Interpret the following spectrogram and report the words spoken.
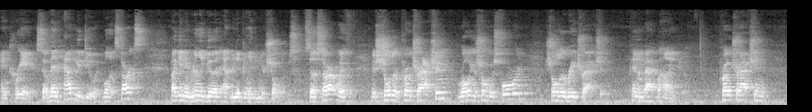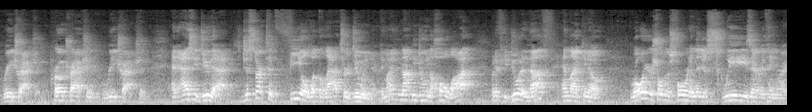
and create it. So then how do you do it? Well, it starts by getting really good at manipulating your shoulders. So start with your shoulder protraction, roll your shoulders forward, shoulder retraction, pin them back behind you. Protraction, retraction, protraction, retraction. And as you do that, just start to feel what the lats are doing there. They might not be doing a whole lot, but if you do it enough and like, you know, roll your shoulders forward and then just squeeze everything right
